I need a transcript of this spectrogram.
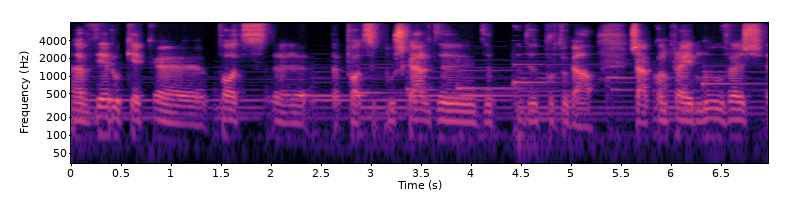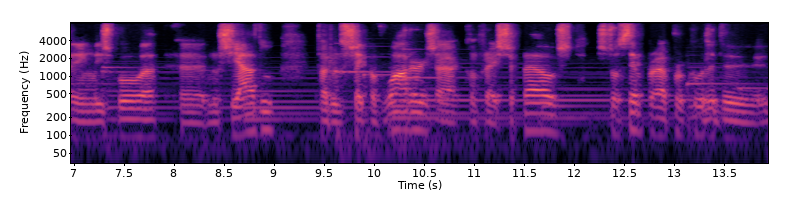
a, a ver o que é que uh, pode-se uh, pode buscar de, de, de, Portugal. Já comprei luvas em Lisboa, uh, no Chiado, para o Shape of Water, já comprei chapéus, estou sempre à procura de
